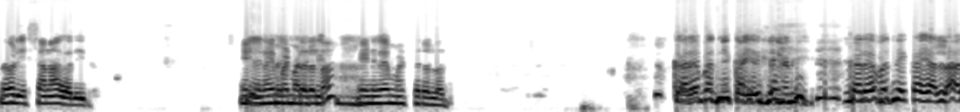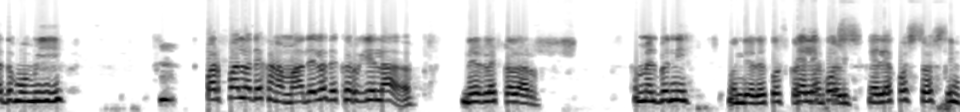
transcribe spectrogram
ನೋಡಿ ಚೆನ್ನಾಗದಿದು ಎಣ್ಗಾಯಿ ಮಾಡ್ತಾರಲ್ಲ? ಎಣ್ಗಾಯಿ ಮಾಡ್ತಾರಲ್ಲ ಅದು. ಕರೆ ಬದ್ನೆಕಾಯಿ ಕರೆ ಬದ್ನೆಕಾಯಿ. ಅಲ್ಲ ಅದು ಮಮ್ಮಿ. ಪರ್ಪಲ್ ಅದೇ ಕಣಮ್ಮ ಅದೆಲ್ಲ ಅದೇ ಕರ್ಗಿಲ್ಲ. ನೇರಳೆ ಕಲರ್ ಆಮೇಲೆ ಬನ್ನಿ. ಒಂದ್ ಎಲೆಕೋಸ್ ಎಲೆಕೋಸ್ ಎಲೆಕೋಸ್ ತೋರ್ಸ್ತೀನಿ.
